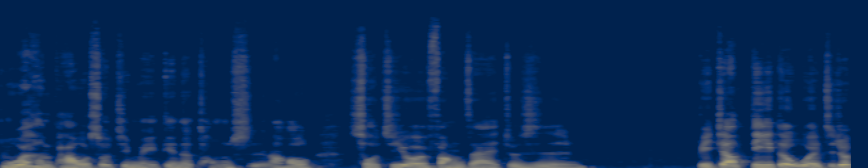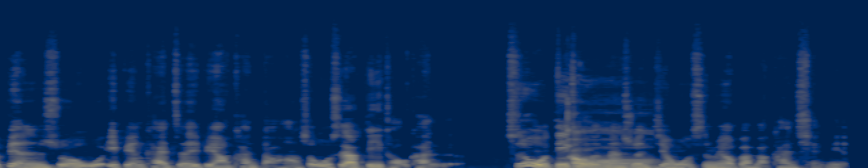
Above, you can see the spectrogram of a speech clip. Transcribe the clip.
我会很怕我手机没电的同时，然后手机又会放在就是比较低的位置，就变成说我一边开车一边要看导航的时候，我是要低头看的。其实我低头的那瞬间，我是没有办法看前面。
